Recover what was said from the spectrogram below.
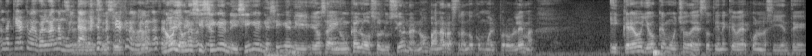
no quiero que me vuelvan a multar, no quiero que me vuelvan a hacer No, y aún así siguen y siguen y siguen y, o sea, y nunca lo solucionan, ¿no? Van arrastrando como el problema. Y creo yo que mucho de esto tiene que ver con la siguiente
